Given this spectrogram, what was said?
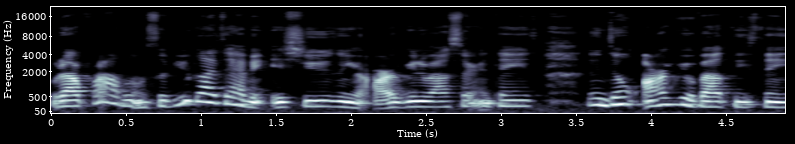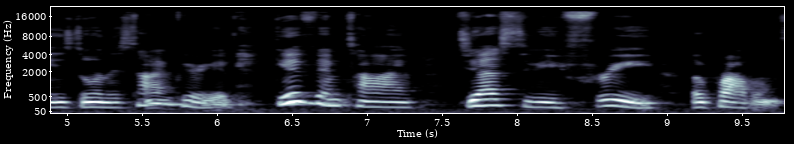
without problems. So if you guys are having issues and you're arguing about certain things, then don't argue about these things during this time period. Give them time just to be free of problems.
